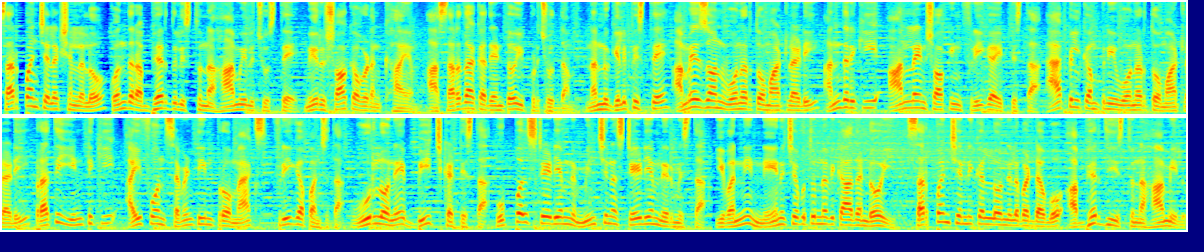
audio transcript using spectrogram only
సర్పంచ్ ఎలక్షన్లలో కొందరు అభ్యర్థులు ఇస్తున్న హామీలు చూస్తే మీరు షాక్ అవ్వడం ఖాయం. ఆ సరదా కదేంటో ఇప్పుడు చూద్దాం. నన్ను గెలిపిస్తే అమెజాన్ ఓనర్తో మాట్లాడి అందరికీ ఆన్లైన్ షాపింగ్ ఫ్రీగా ఇప్పిస్తా. యాపిల్ కంపెనీ ఓనర్తో మాట్లాడి ప్రతి ఇంటికి ఐఫోన్ సెవెంటీన్ ప్రో మ్యాక్స్ ఫ్రీగా పంచుతా. ఊర్లోనే బీచ్ కట్టిస్తా. ఉప్పల్ స్టేడియంను మించిన స్టేడియం నిర్మిస్తా. ఇవన్నీ నేను చెబుతున్నవి కాదండోయ్. సర్పంచ్ ఎన్నికల్లో నిలబడ్డ ఓ అభ్యర్థి ఇస్తున్న హామీలు.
